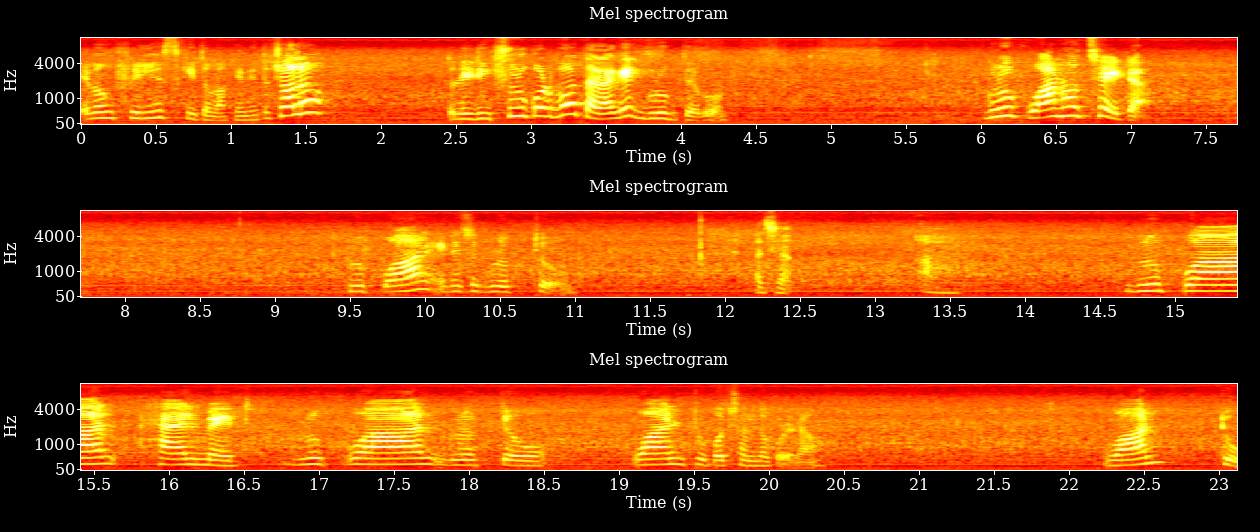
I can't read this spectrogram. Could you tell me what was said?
এবং ফিলিংস কী তোমাকে নিয়ে। তো চলো তো রিডিং শুরু করব, তার আগে গ্রুপ দেব। গ্রুপ ওয়ান হচ্ছে এটা। গ্রুপ ওয়ান এটা হচ্ছে গ্রুপ টু আচ্ছা group one handmade group one group two one two পছন্দ করে নাও। ওয়ান টু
